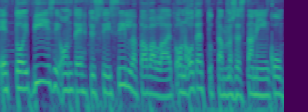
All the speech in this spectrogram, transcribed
että toi biisi on tehty siis sillä tavalla, että on otettu tämmöisestä niinku,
